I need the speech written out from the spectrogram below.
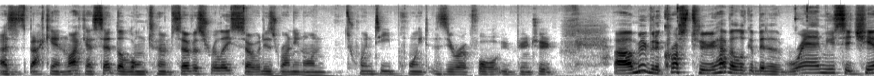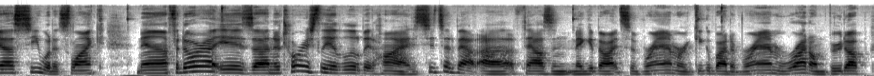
as its backend. Like I said, the long term service release, so it is running on 20.04 Ubuntu. Uh, moving across to have a look a bit of RAM usage here, see what it's like. Now, Fedora is uh, notoriously a little bit high. It sits at about uh, a thousand megabytes of RAM or a gigabyte of RAM right on boot up,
